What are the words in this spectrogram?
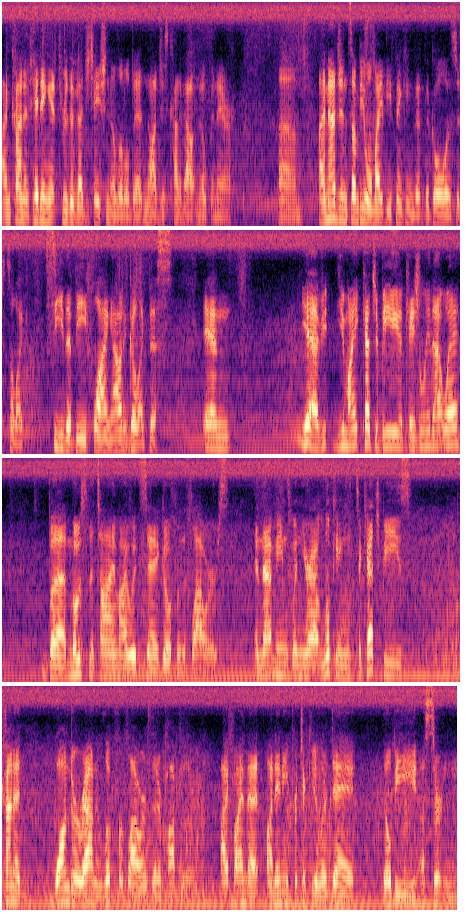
I'm kind of hitting it through the vegetation a little bit, not just kind of out in open air. Um, I imagine some people might be thinking that the goal is just to like see the bee flying out and go like this. And yeah, you, you might catch a bee occasionally that way, but most of the time I would say go for the flowers. And that means when you're out looking to catch bees, kind of wander around and look for flowers that are popular. I find that on any particular day, there'll be a certain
